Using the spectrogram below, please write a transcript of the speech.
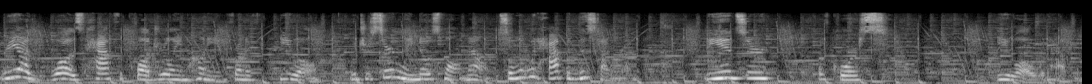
Riaz was half a quadrillion honey in front of Elol, which was certainly no small amount, so what would happen this time around? The answer, of course, Elol would happen.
